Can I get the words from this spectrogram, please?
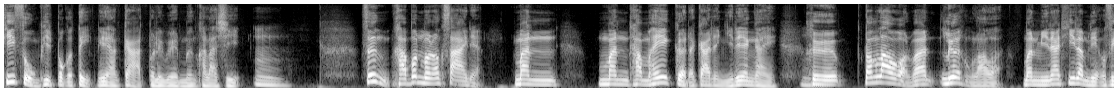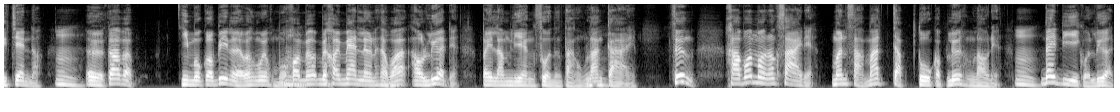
ที่สูงผิดปกติในอากาศบริเวณเมืองคาราชิอืม ซึ่งคาร์บอนมอนอกไซด์เนี่ยมันมันทำให้เกิดอาการอย่างนี้ได้ยังไง คือต้องเล่าก่อนว่าเลือดของเราอะมันมีหน้าที่ลำเลียงออกซิเจนเนาะอืมเออก็แบบฮีโมโกลบินอะไรว่าผมผมไม่ไม่ค่อยแม่นเลยนะแต่ว่าเอาเลือดเนี่ยไปลำเลียงส่วนต่างๆของร่างกาย ซึ่งคาร์บอนมอนอกไซด์เนี่ยมันสามารถจับตัวกับเลือดของเราเนี่ยอืมได้ดีกว่าเลือด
